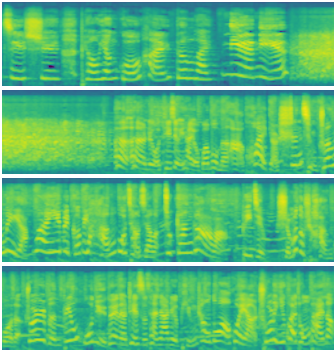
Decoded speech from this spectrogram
积蓄，漂洋过海的来念你。咳咳这我提醒一下有关部门啊，快点申请专利呀！万一被隔壁韩国抢先了，就尴尬了。毕竟什么都是韩国的。说日本冰壶女队呢，这次参加这个平昌冬奥会啊，除了一块铜牌呢，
